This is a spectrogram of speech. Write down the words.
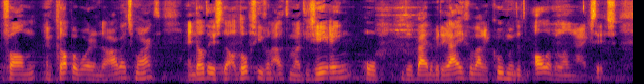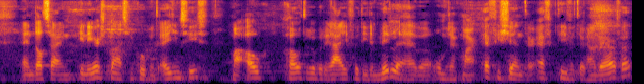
van een krapper wordende arbeidsmarkt. En dat is de adoptie van automatisering op de, bij de bedrijven waar recruitment het allerbelangrijkste is. En dat zijn in eerste plaats recruitment agencies, maar ook grotere bedrijven die de middelen hebben om zeg maar efficiënter, effectiever te gaan werven,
